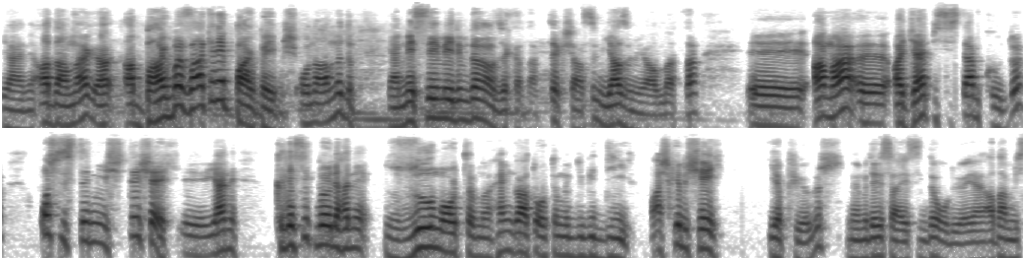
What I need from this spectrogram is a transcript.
Yani adamlar barba zaten hep barbaymış. Onu anladım. Yani mesleğimi elimden alacak adam. Tek şansım yazmıyor Allah'tan. E, ama e, acayip bir sistem kurdu. O sistemi işte şey e, yani klasik böyle hani Zoom ortamı, Hangout ortamı gibi değil. Başka bir şey yapıyoruz. Mehmet Ali sayesinde oluyor. Yani adam bir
